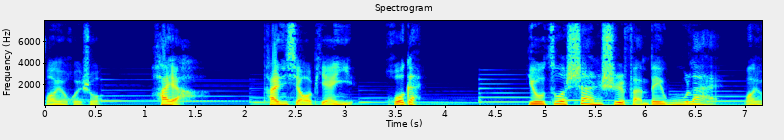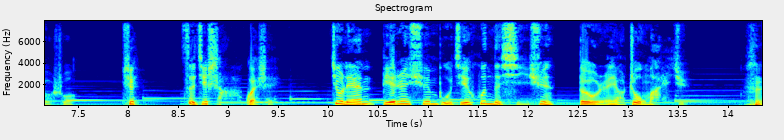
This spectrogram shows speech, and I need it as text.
网友会说：“嗨呀，贪小便宜，活该。”有做善事反被诬赖，网友说：“去。”自己傻怪谁？就连别人宣布结婚的喜讯，都有人要咒骂一句：“哼，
